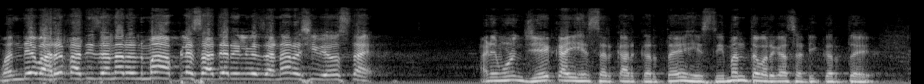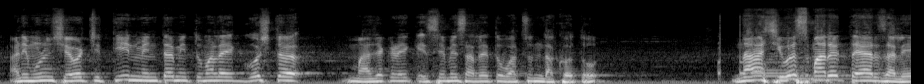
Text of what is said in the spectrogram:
वंदे भारत आधी जाणार आणि मग आपल्या साध्या रेल्वे जाणार अशी व्यवस्था आहे. आणि म्हणून जे काही हे सरकार करतंय हे श्रीमंत वर्गासाठी करतंय. आणि म्हणून शेवटची तीन मिनिटं मी तुम्हाला एक गोष्ट माझ्याकडे एक एस एम एस आलाय तो वाचून दाखवतो. ना शिवस्मारक तयार झाले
